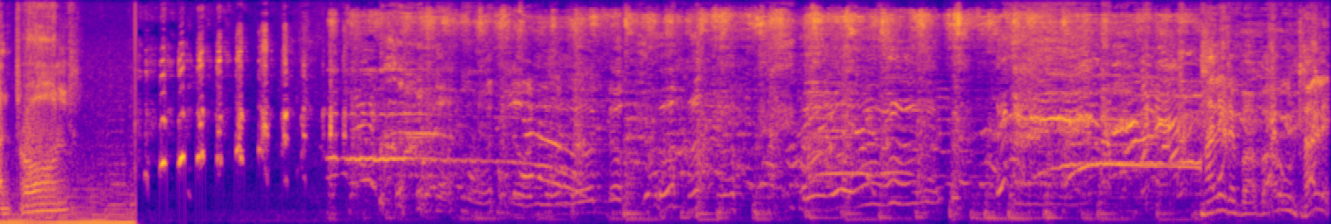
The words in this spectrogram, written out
Control. उठा ले रे बाबा उठा ले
